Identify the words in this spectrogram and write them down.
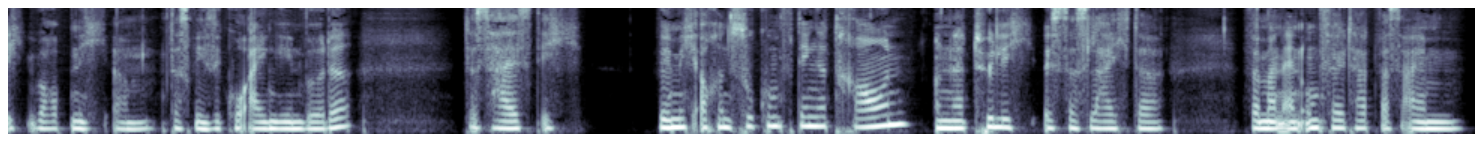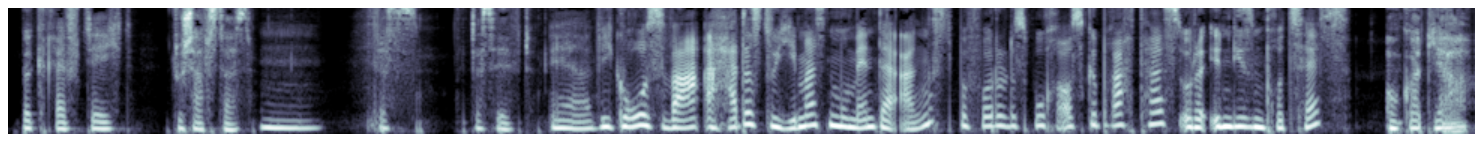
ich überhaupt nicht ähm, das Risiko eingehen würde. Das heißt, ich will mich auch in Zukunft Dinge trauen und natürlich ist das leichter, wenn man ein Umfeld hat, was einem bekräftigt, du schaffst das. Mhm. Das das hilft. Ja, wie groß war, hattest du jemals einen Moment der Angst, bevor du das Buch rausgebracht hast oder in diesem Prozess? Oh Gott, ja.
